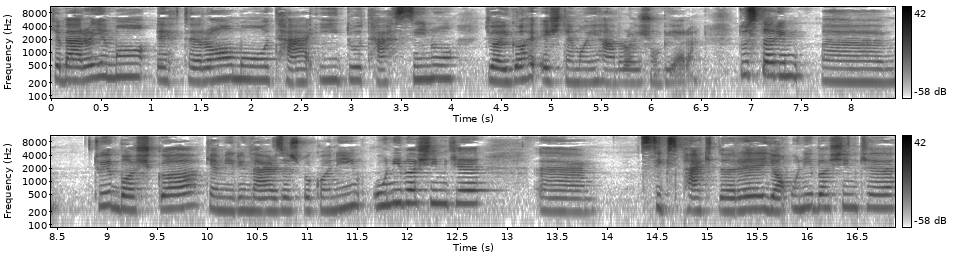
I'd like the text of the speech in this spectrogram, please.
که برای ما احترام و تایید و تحسین و جایگاه اجتماعی همراهشون بیارن. دوست داریم توی باشگاه که میریم ورزش بکنیم اونی باشیم که six pack داره یا اونی باشیم که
